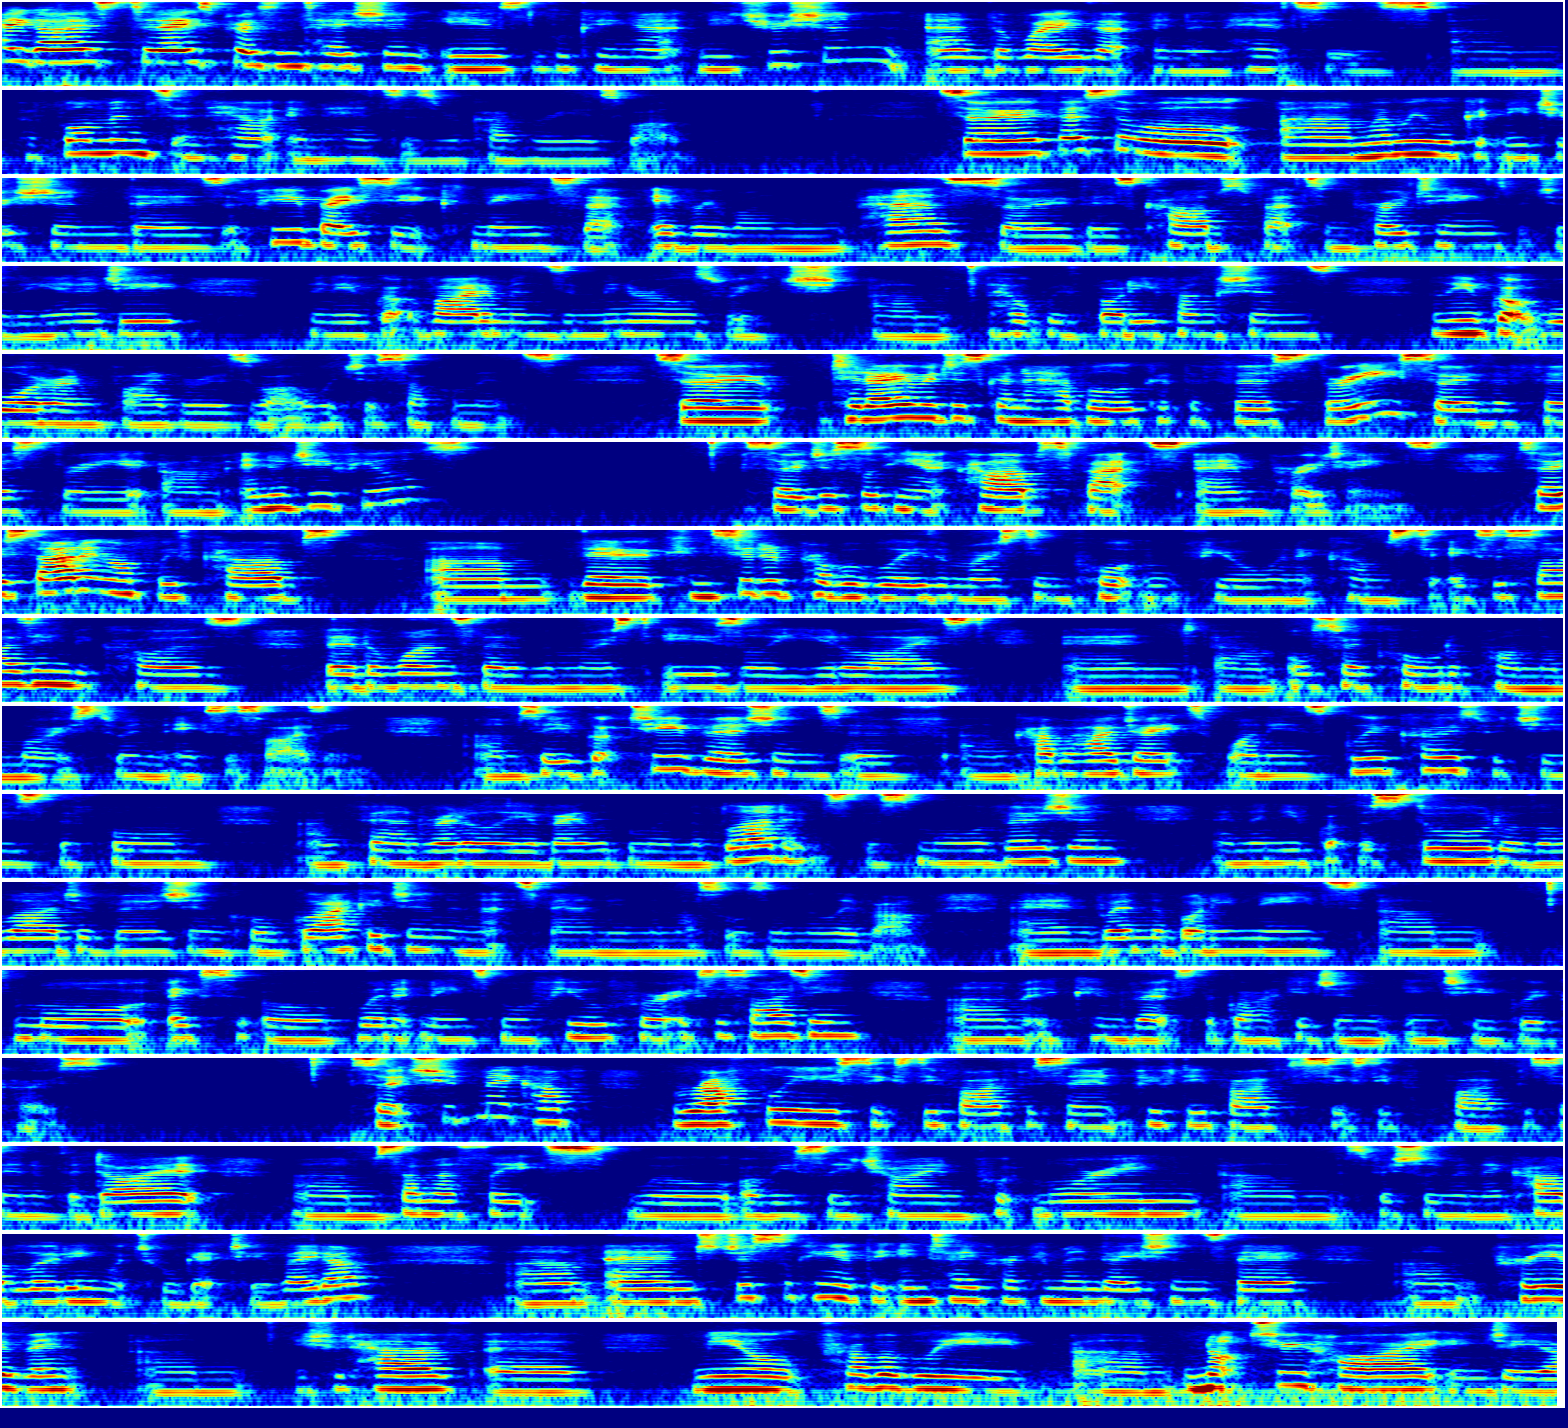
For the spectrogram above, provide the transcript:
Hey guys, today's presentation is looking at nutrition and the way that it enhances um, performance and how it enhances recovery as well. So first of all, um, when we look at nutrition, there's a few basic needs that everyone has. So there's carbs, fats and proteins, which are the energy. Then you've got vitamins and minerals, which um, help with body functions. And then you've got water and fiber as well, which are supplements. So today we're just going to have a look at the first three. So the first three um, energy fuels. So just looking at carbs, fats, and proteins. So starting off with carbs, um, they're considered probably the most important fuel when it comes to exercising because they're the ones that are the most easily utilized and um, also called upon the most when exercising. Um, so you've got two versions of um, carbohydrates. One is glucose, which is the form um, found readily available in the blood. It's the smaller version. And then you've got the stored or the larger version called glycogen, and that's found in the muscles and the liver. And when the body needs um, more ex- or when it needs more fuel for exercising, um, it converts the glycogen into glucose. So it should make up roughly 65%, 55 to 65% of the diet. Um, some athletes will obviously try and put more in, um, especially when they're carb loading, which we'll get to later. Um, and just looking at the intake recommendations there, um, pre-event, um, you should have a meal probably um, not too high in GI,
